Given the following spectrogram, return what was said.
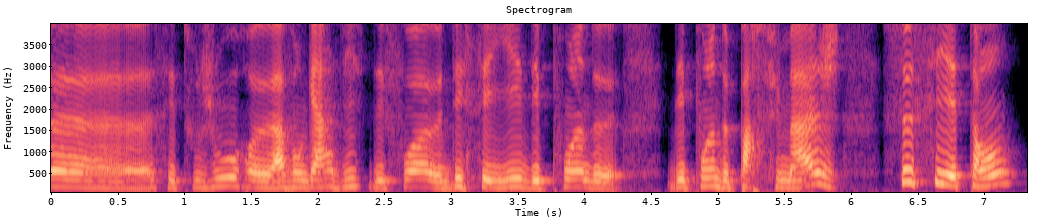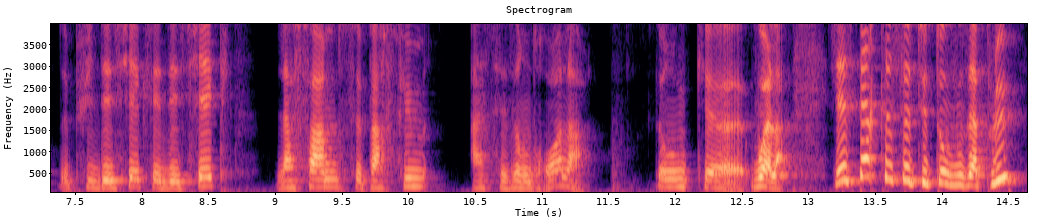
Euh, c'est toujours euh, avant-gardiste des fois d'essayer des, points de, des points de parfumage. Ceci étant, depuis des siècles et des siècles, la femme se parfume à ces endroits-là. Donc voilà, j'espère que ce tuto vous a plu.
